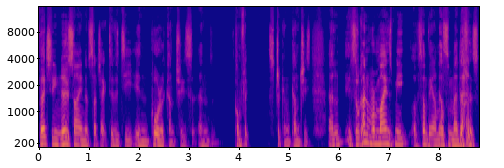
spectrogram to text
virtually no sign of such activity in poorer countries and conflict stricken countries. And it sort of kind of reminds me of something on Nelson Mandela's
